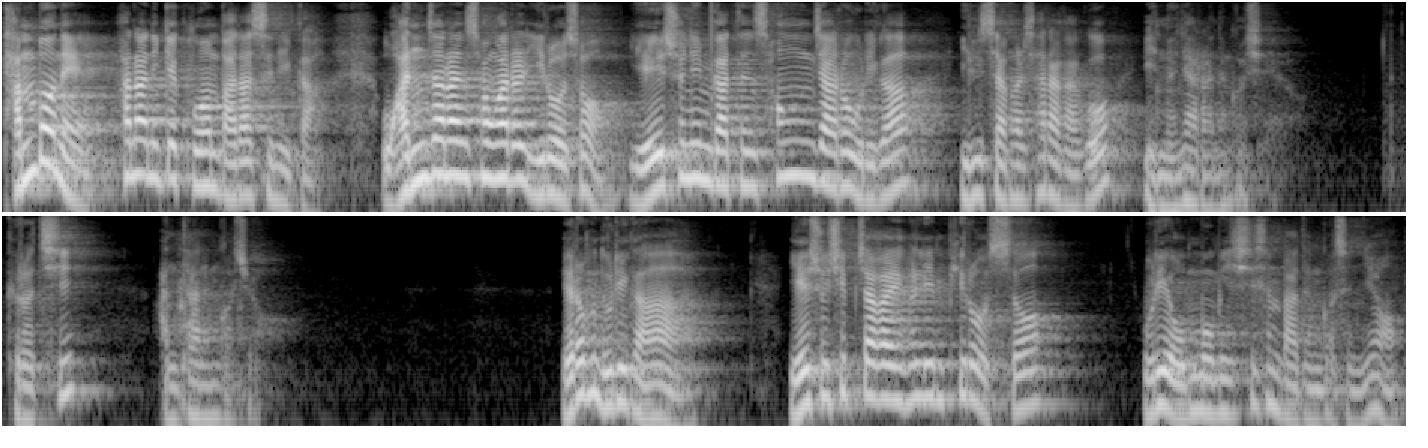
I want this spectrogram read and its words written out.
단번에 하나님께 구원받았으니까 완전한 성화를 이루어서 예수님 같은 성자로 우리가 일상을 살아가고 있느냐라는 것이에요. 그렇지 않다는 거죠. 여러분, 우리가 예수 십자가에 흘린 피로써 우리의 온몸이 씻음받은 것은요,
